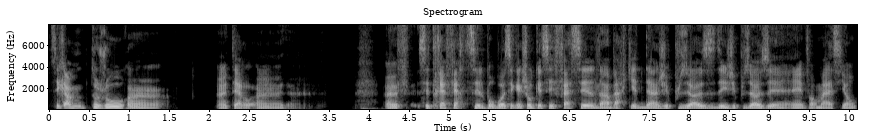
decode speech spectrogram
c'est quand même toujours un un, un c'est très fertile pour moi. C'est quelque chose que c'est facile d'embarquer dedans. J'ai plusieurs idées, j'ai plusieurs euh, informations.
